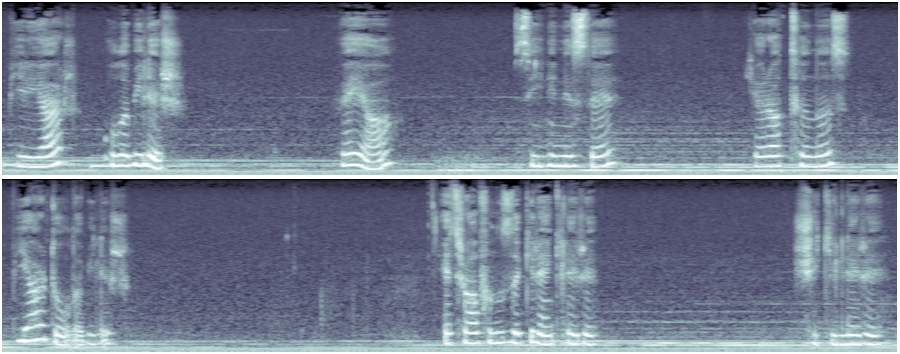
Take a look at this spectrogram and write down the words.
bir yer olabilir veya zihninizde yarattığınız bir yer de olabilir. Etrafınızdaki renkleri, şekilleri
